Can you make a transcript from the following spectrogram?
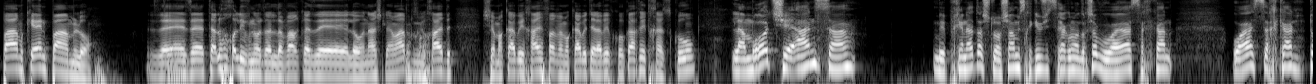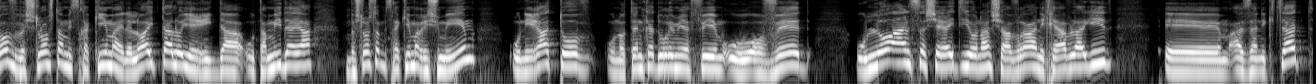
פעם כן, פעם לא. זה, כן. זה, אתה לא יכול לבנות על דבר כזה לעונה שלמה, נכון. במיוחד שמכבי חיפה ומכבי תל אביב כל כך התחזקו. למרות שאנסה, מבחינת השלושה משחקים ששיחקנו עד עכשיו, הוא היה שחקן, הוא היה שחקן טוב בשלושת המשחקים האלה, לא הייתה לו ירידה, הוא תמיד היה בשלושת המשחקים הרשמיים, הוא נראה טוב, הוא נותן כדורים יפים, הוא עובד, הוא לא אנסה שראיתי עונה שעברה, אני חייב להגיד, אמ, אז אני קצת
